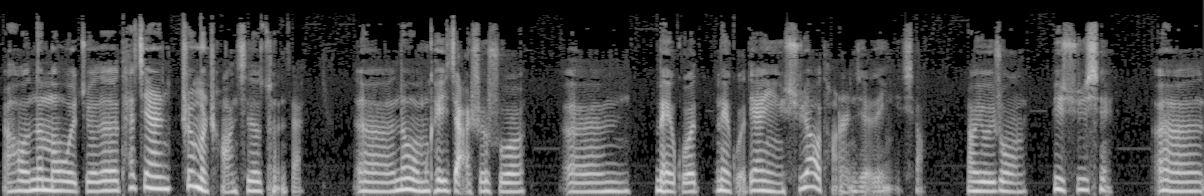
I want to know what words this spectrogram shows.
然后，那么我觉得它既然这么长期的存在，呃，那我们可以假设说，嗯，美国美国电影需要唐人街的影像，然后有一种必须性，呃，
